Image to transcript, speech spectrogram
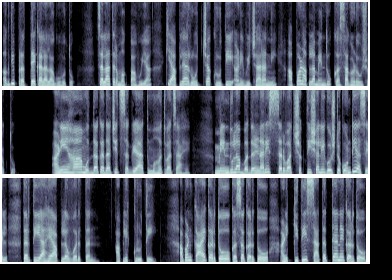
अगदी प्रत्येकाला लागू होतो. चला तर मग पाहूया की आपल्या रोजच्या कृती आणि विचारांनी आपण आपला मेंदू कसा घडवू शकतो. आणि हा मुद्दा कदाचित सगळ्यात महत्त्वाचा आहे. मेंदूला बदलणारी सर्वात शक्तिशाली गोष्ट कोणती असेल तर ती आहे आपलं वर्तन आपली कृती. आपण काय करतो कसं करतो आणि किती सातत्याने करतो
